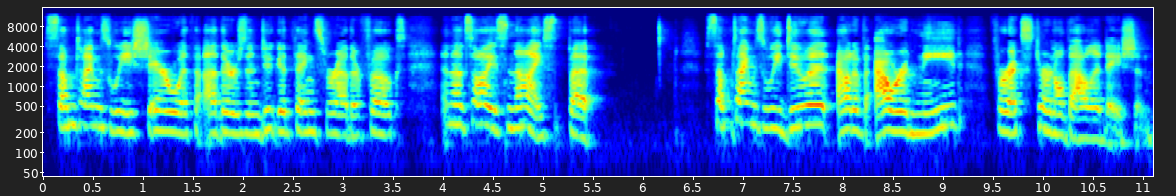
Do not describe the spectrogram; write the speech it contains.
Sometimes we share with others and do good things for other folks, and that's always nice, but sometimes we do it out of our need for external validation.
